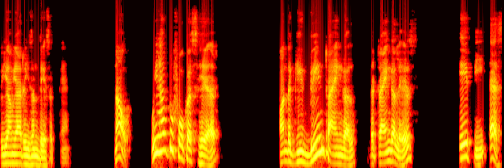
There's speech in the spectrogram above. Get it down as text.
So ye hum yahan reason now we have to focus here on the green triangle. The triangle is aps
